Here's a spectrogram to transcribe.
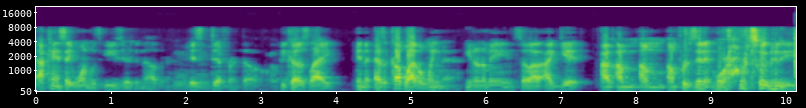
I can't say one was easier than the other. Mhm. It's different though Okay. because like in as a couple I have a wingman. You know what I mean? So I, I get I'm I'm I'm I'm presented more opportunities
